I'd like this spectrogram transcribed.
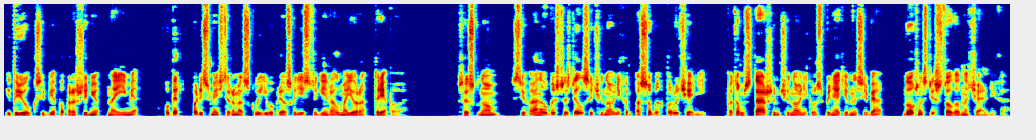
и перевел к себе по прошению на имя обер-полицмейстера Москвы его превосходительство генерал-майора Трепова. Сыскном Стефанов быстро сделался чиновником особых поручений, потом старшим чиновником с принятием на себя должности стола начальника.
